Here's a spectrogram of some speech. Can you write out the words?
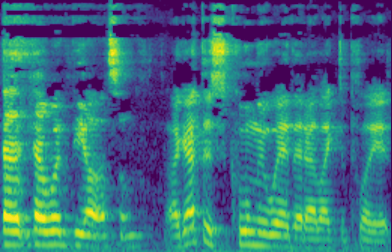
That that would be awesome. I got this cool new way that I like to play it.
